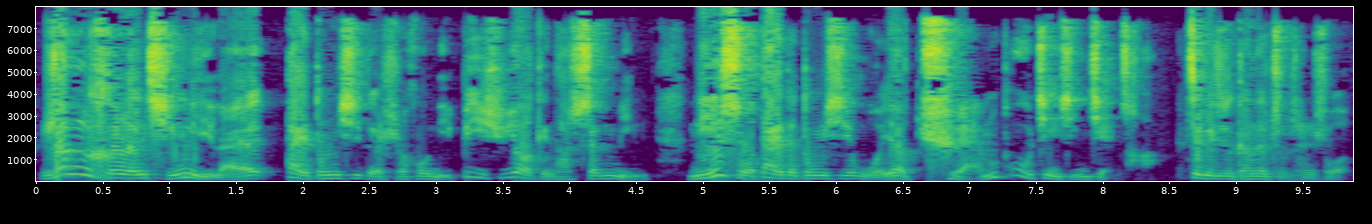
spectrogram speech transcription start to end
任何人请你来带东西的时候，你必须要跟他声明，你所带的东西我要全部进行检查。这个就是刚才主持人说，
